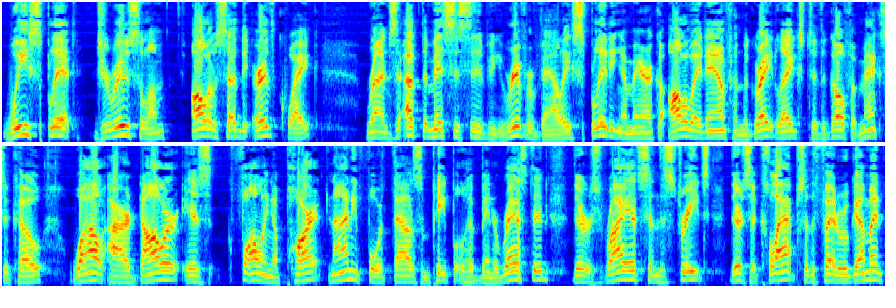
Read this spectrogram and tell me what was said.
We split Jerusalem, all of a sudden the earthquake runs up the Mississippi River Valley, splitting America all the way down from the Great Lakes to the Gulf of Mexico, while our dollar is falling apart. 94,000 people have been arrested. There's riots in the streets. There's a collapse of the federal government.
